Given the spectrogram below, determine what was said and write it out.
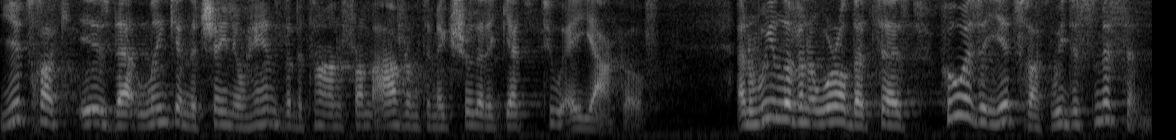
Yitzchak is that link in the chain who hands the baton from Avram to make sure that it gets to a Yaakov. And we live in a world that says, who is a Yitzchak? We dismiss him.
